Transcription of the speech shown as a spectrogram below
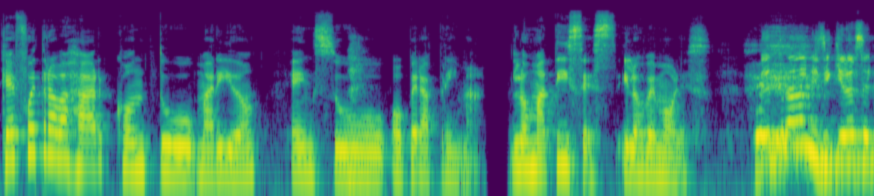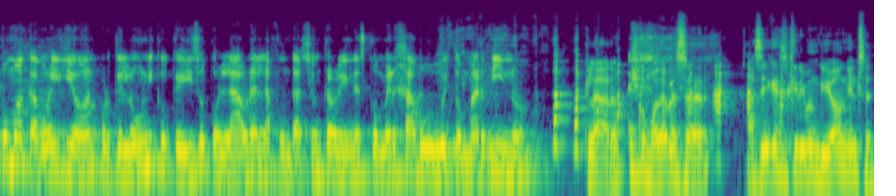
¿Qué fue trabajar con tu marido en su ópera prima? Los matices y los bemoles. De entrada ni siquiera sé cómo acabó el guion, porque lo único que hizo con Laura en la Fundación Carolina es comer jabú y tomar vino. Claro, como debe ser. Así que se escribe un guion, Ilse.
